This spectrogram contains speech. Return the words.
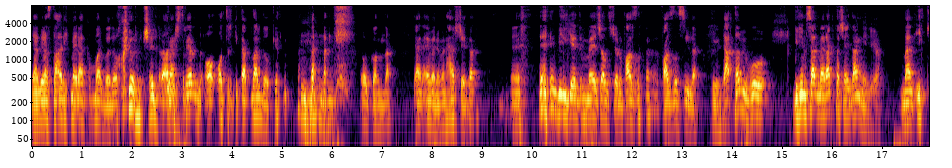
Yani biraz tarih merakım var böyle okuyorum şeyleri araştırıyorum da o, o tür kitaplar da okuyorum. o konuda. Yani hemen hemen her şeyden e, bilgi edinmeye çalışıyorum fazla fazlasıyla. Evet. Ya tabii bu bilimsel merak da şeyden geliyor. Ben ilk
